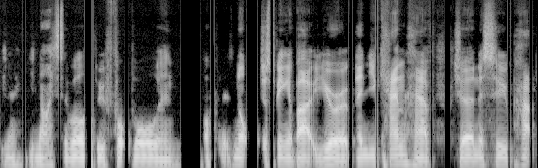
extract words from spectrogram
you know uniting the world through football and often it's not just being about Europe, then you can have journalists who perhaps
